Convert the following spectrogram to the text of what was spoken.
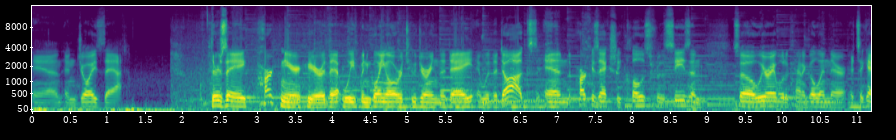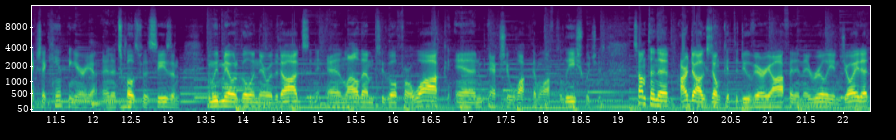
and enjoys that. There's a park near here that we've been going over to during the day and with the dogs, and the park is actually closed for the season so we were able to kind of go in there. It's actually a camping area and it's closed for the season. And we've been able to go in there with the dogs and, and allow them to go for a walk and actually walk them off the leash, which is something that our dogs don't get to do very often and they really enjoyed it.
